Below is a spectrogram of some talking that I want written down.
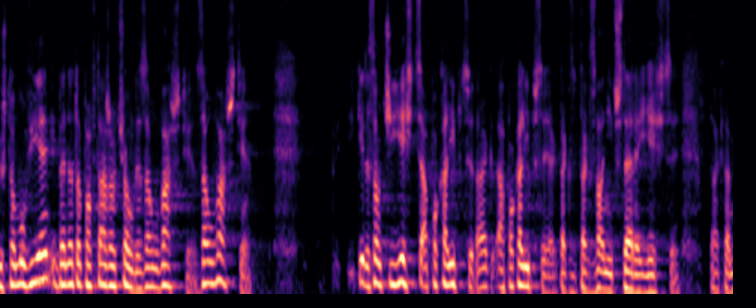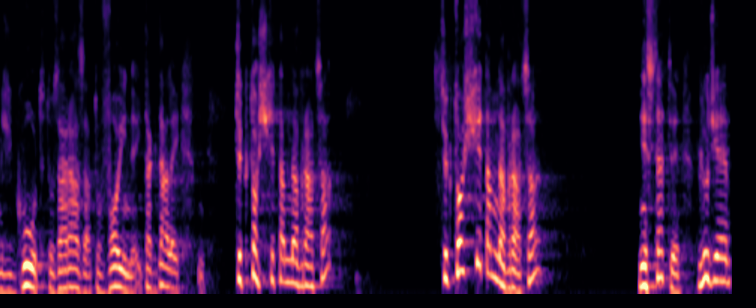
Już to mówiłem i będę to powtarzał ciągle. Zauważcie, zauważcie. Kiedy są ci jeźdźcy apokalipsy, tak? apokalipsy, jak tak, tak zwani czterej jeźdźcy, tak? tam jest głód, tu zaraza, tu wojny i tak dalej. Czy ktoś się tam nawraca? Czy ktoś się tam nawraca? Niestety, ludzie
